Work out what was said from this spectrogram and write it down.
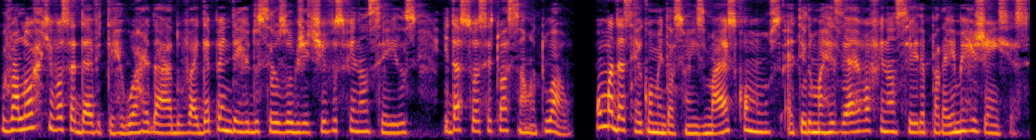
O valor que você deve ter guardado vai depender dos seus objetivos financeiros e da sua situação atual. Uma das recomendações mais comuns é ter uma reserva financeira para emergências,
